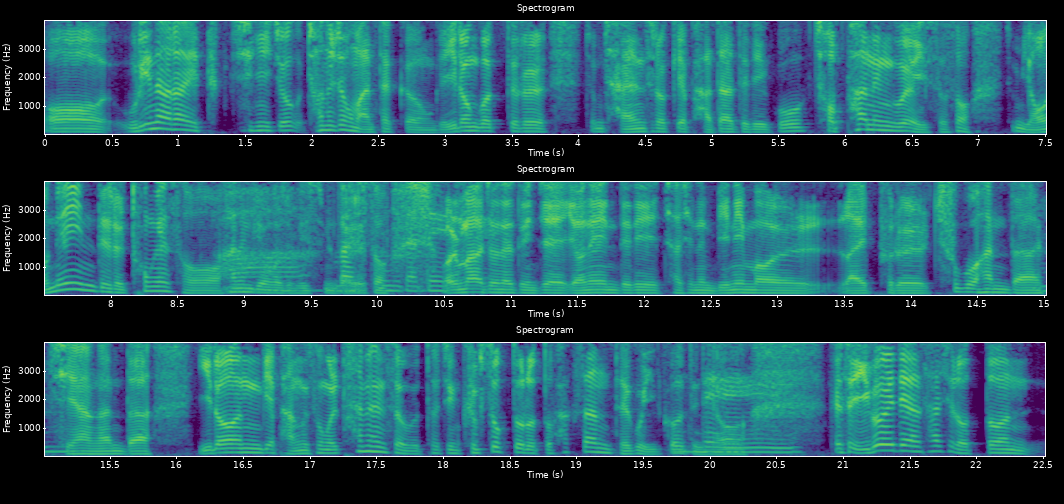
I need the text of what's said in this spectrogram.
어, 우리나라의 특징이 좀 저는 조금 안타까운 게 이런 것들을 좀 자연스럽게 받아들이고 접하는 거에 있어서 좀 연예인들을 통해서 하는 아, 경우가 좀 있습니다. 맞습니다. 그래서 네. 얼마 전에도 이제 연예인들이 자신은 미니멀 라이프를 추구한다, 음. 지향한다 이런 게 방송을 타면서부터 지금 급속도로 또 확산되고 있거든요. 네. 그래서 이거에 대한 사실 어떤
